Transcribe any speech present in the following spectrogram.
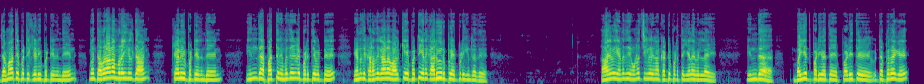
ஜமாத்தை பற்றி கேள்விப்பட்டிருந்தேன். மிக தவறான முறையில் தான் கேள்விப்பட்டிருந்தேன். இந்த பத்து நிமிடங்களை படித்துவிட்டு எனது கடந்த கால வாழ்க்கையை பற்றி எனக்கு அறிவுறுப்பு ஏற்படுகின்றது. ஆகவே எனது உணர்ச்சிகளை நான் கட்டுப்படுத்த இயலவில்லை. இந்த பையத் படிவத்தை படித்து விட்ட பிறகு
